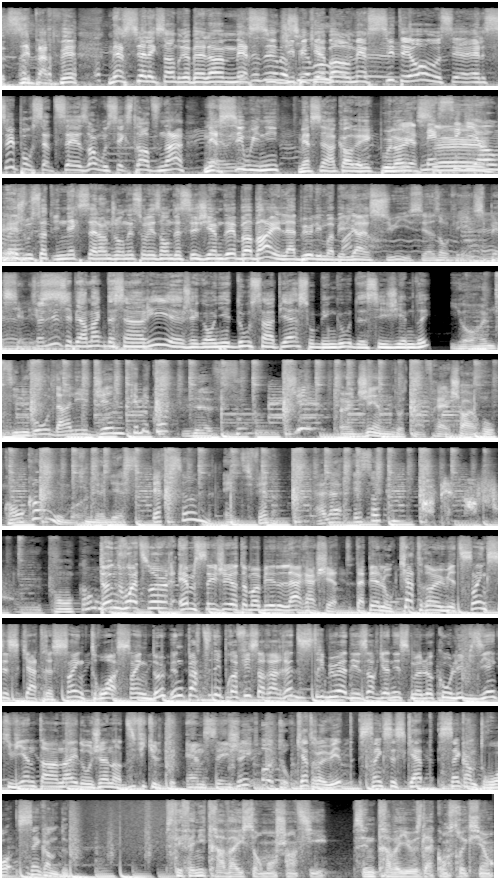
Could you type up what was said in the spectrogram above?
C'est parfait. Merci Alexandre Bellhomme. Merci plaisir, merci JP vous. Cable. Merci Théo. C'est- LC pour cette saison aussi extraordinaire. Merci Winnie. Merci encore Eric Poulain. Yes, Merci, sir. Guillaume. Et je vous souhaite une excellente journée sur les ondes de CJMD. Bye bye. La bulle immobilière suit. C'est eux autres les spécialistes. Salut, c'est Pierre-Marc de Saint-Henri. Euh, J'ai gagné 1200 pièces au bingo de CJMD. Il y a un petit nouveau dans les gins québécois. Le fou gin. Un gin tout en fraîcheur au concombre qui ne laisse personne indifférent. À la SAQ. Complètement fou. Un concombre. Une voiture, MCG Automobile la rachète. T'appelles au 418 564 5352. Une partie des profits sera redistribuée à des organismes locaux lévisiens qui viennent en aide aux jeunes en difficulté. MCG Auto. 88 564 53 52. Stéphanie travaille sur mon chantier. C'est une travailleuse de la construction.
